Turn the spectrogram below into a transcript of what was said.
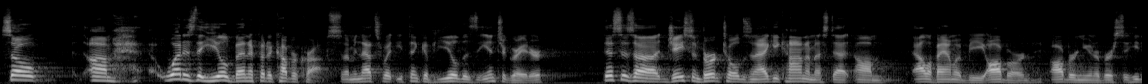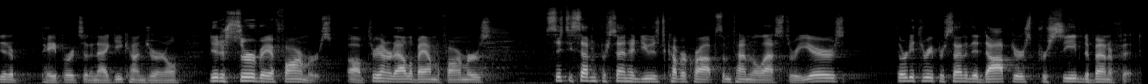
So, um, what is the yield benefit of cover crops? I mean, that's what you think of yield as the integrator. This is uh, Jason Bergtold, is an ag economist at um, Alabama, B Auburn, Auburn University. He did a paper, it's in an ag econ journal, did a survey of farmers, uh, 300 Alabama farmers. 67% had used cover crops sometime in the last three years. 33% of the adopters perceived a benefit.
